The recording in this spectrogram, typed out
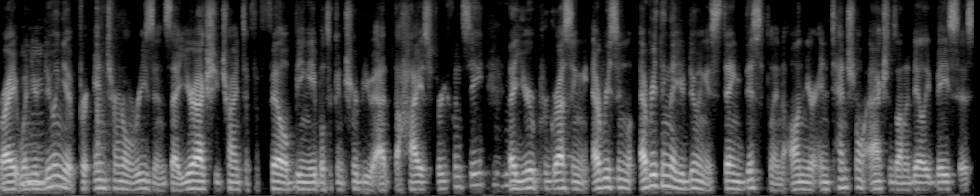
right? When you're Mhm. doing it for internal reasons that you're actually trying to fulfill being able to contribute at the highest frequency Mhm. that you're progressing every single everything that you're doing is staying disciplined on your intentional actions on a daily basis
